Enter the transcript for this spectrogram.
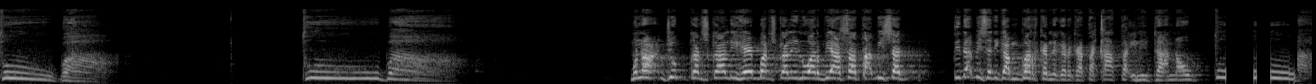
Tuba. Tuba. Menakjubkan sekali, hebat sekali, luar biasa. Tak bisa, tidak bisa digambarkan dengan kata-kata ini danau Tuba.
